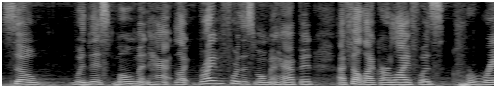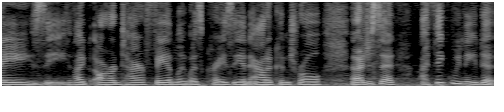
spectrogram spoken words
so when this moment ha- like right before this moment happened i felt like our life was crazy. Like our entire family was crazy and out of control. And i just said i think we need to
